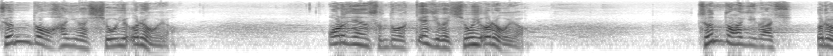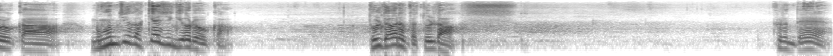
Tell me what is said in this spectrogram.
전도하기가 쉬우이 어려워요. 오래된 성도가 깨지기가 쉬우이 어려워요. 전도하기가 어려울까? 문제가 깨진 게 어려울까? 둘 다 어렵다, 둘 다. 그런데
